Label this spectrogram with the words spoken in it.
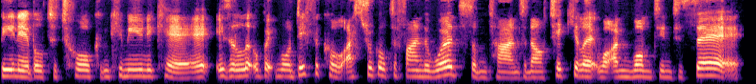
Being able to talk and communicate is a little bit more difficult. I struggle to find the words sometimes and articulate what I'm wanting to say.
